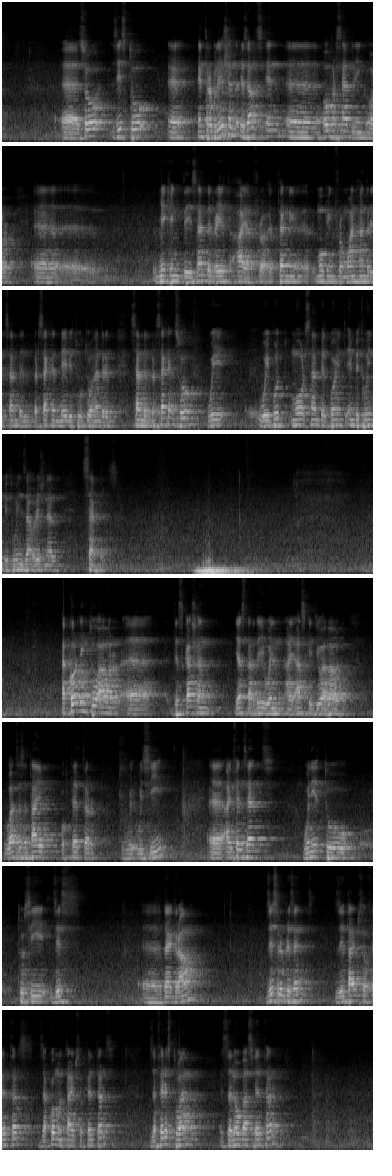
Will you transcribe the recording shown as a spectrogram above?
Uh, so these two uh, interpolation results in uh, oversampling or making the sample rate higher, for, turning, moving from 100 sample per second maybe to 200 sample per second. So we we put more sample point in between between the original samples. According to our uh, discussion yesterday when I asked you about what is the type of filter we, we see, uh, I felt that we need to, to see this uh, diagram. This represents the types of filters, the common types of filters. The first one is the low pass filter.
